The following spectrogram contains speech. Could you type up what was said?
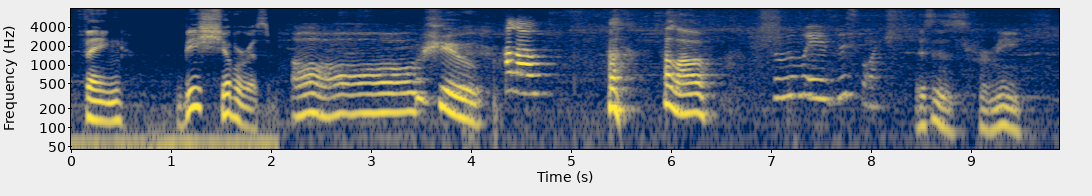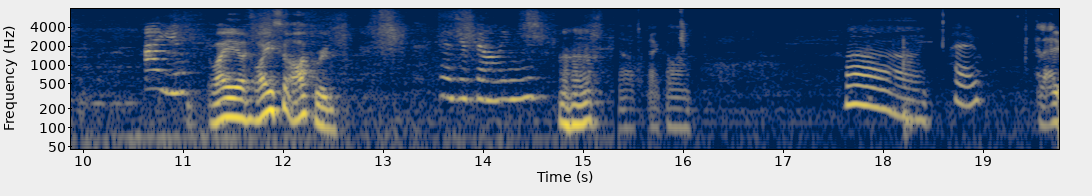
thing. Be chivalrous. Oh, shoot. Hello. Hello. Who is this for? This is for me. Hi, you. Why you why are you so awkward? Because you're filming me. Uh-huh. Now it's back on. Hi. Hello. Hello.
